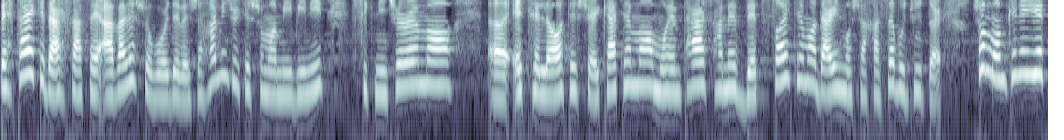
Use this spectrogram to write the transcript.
بهتره که در صفحه اولش برده بشه. همینجور که شما می‌بینید signature ما اطلاعات شرکت ما مهمتر از همه وبسایت ما در این مشخصه وجود داره. چون ممکنه یک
